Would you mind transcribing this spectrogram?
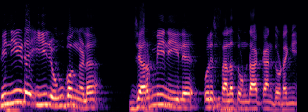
പിന്നീട് ഈ രൂപങ്ങൾ ജർമ്മനിയിൽ ഒരു സ്ഥലത്ത് ഉണ്ടാക്കാൻ തുടങ്ങി.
